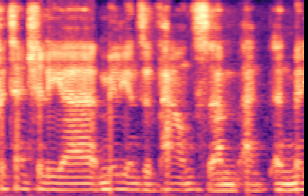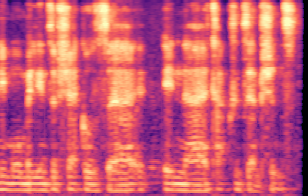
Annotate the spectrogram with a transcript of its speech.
potentially uh, millions of pounds um, and, and many more millions of shekels uh, in uh, tax exemptions.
